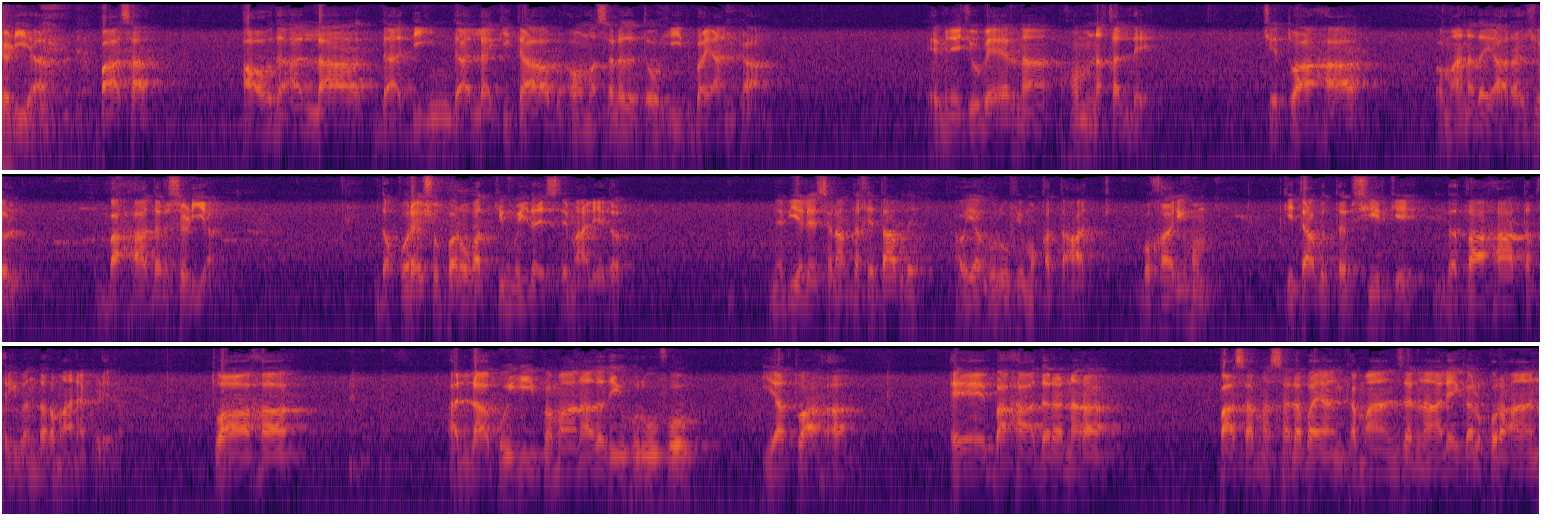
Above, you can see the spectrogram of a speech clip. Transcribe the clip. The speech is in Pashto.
سړیا پاسا او د الله د دین د الله کتاب او مسله د توحید بیان کا ابن جبیر نا هم نقل لے چې طه په معنا د یا رجل بهادر سړیا د قریشو پر وخت کې میده استعمالې ده نبی علیہ السلام ته خطاب ده او یا حروف مقطعات بخاری هم کتاب التبصیر کې د طه تقریبا دغه معنی کړې ده طه الله پویږي په معنا د دې حروفو یا طه اے بهادر نرا پاسه مسله بیان کما انزلنا الیک القرآن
